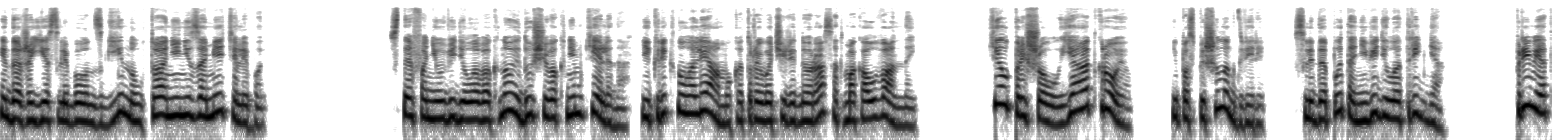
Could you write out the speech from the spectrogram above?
И даже если бы он сгинул, то они не заметили бы. Стефани увидела в окно идущего к ним Келлина и крикнула Лиаму, который в очередной раз отмокал ванной. «Кел пришел, я открою!» И поспешила к двери. Следопыта не видела три дня. «Привет!»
